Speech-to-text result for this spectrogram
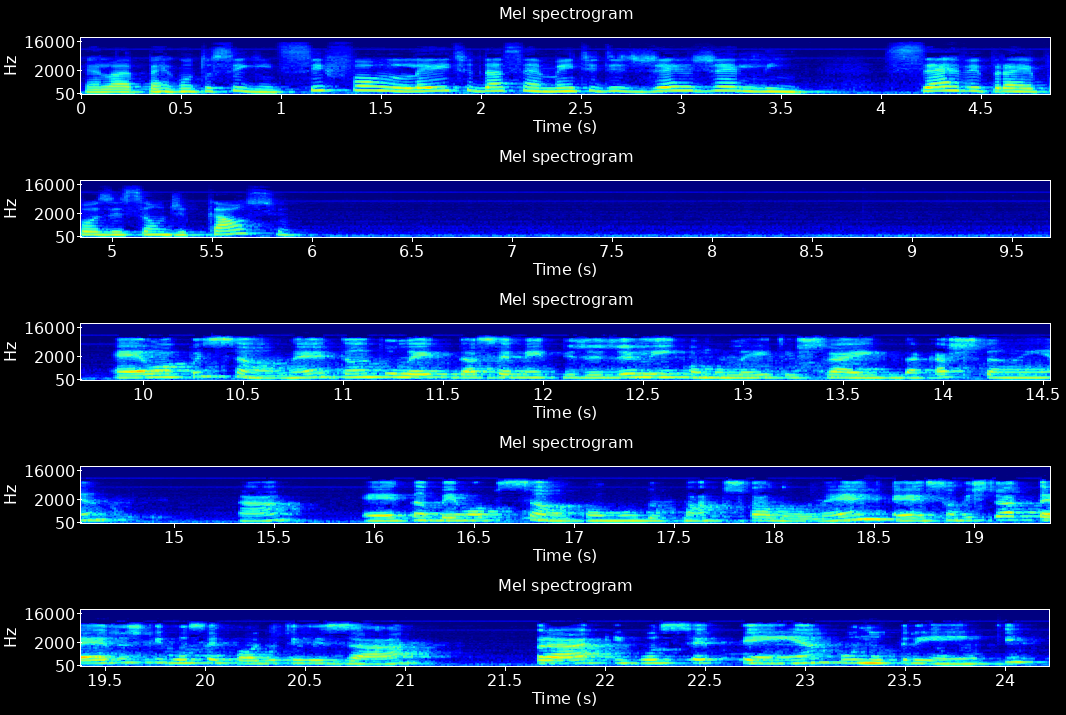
Ela pergunta o seguinte: se for leite da semente de gergelim, serve para reposição de cálcio? É uma opção, né? Tanto o leite da semente de gergelim como o leite extraído da castanha, tá? É também uma opção, como o Marcos falou, né? É, são estratégias que você pode utilizar para que você tenha o nutriente,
